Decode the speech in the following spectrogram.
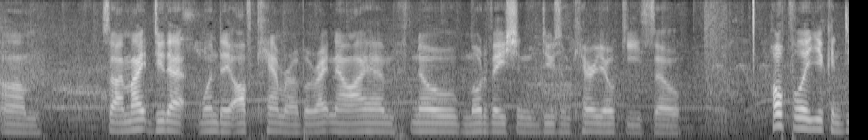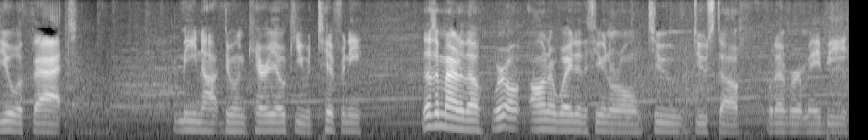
um, so I might do that one day off camera, but right now I have no motivation to do some karaoke, so hopefully you can deal with that. Me not doing karaoke with Tiffany. Doesn't matter though, we're on our way to the funeral to do stuff, whatever it may be.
